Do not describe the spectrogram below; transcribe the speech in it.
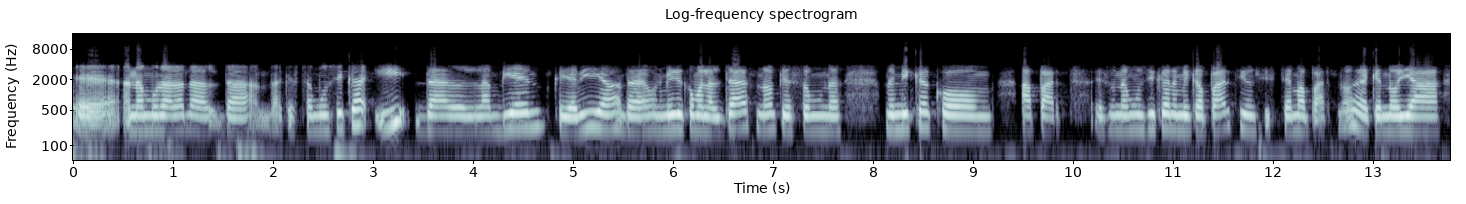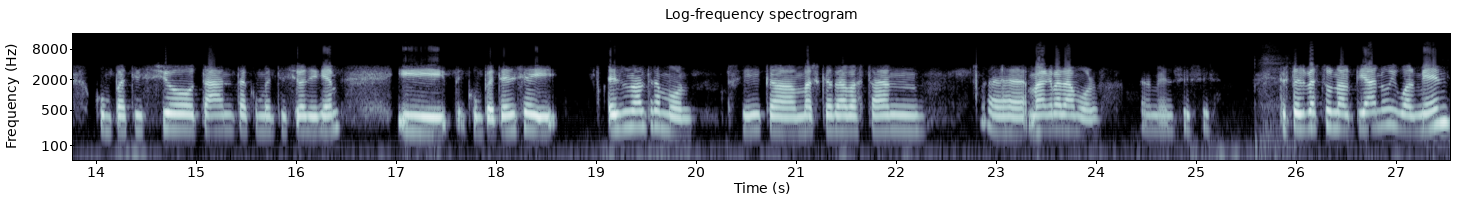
eh, enamorada d'aquesta música i de l'ambient que hi havia, de, una mica com en el jazz, no? que som una, una mica com a part. És una música una mica a part i un sistema a part, no? De que no hi ha competició, tanta competició, diguem, i competència, i és un altre món. Sigui que em vaig quedar bastant... Eh, M'ha agradat molt, realment, sí, sí. Després vaig tornar al piano, igualment,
